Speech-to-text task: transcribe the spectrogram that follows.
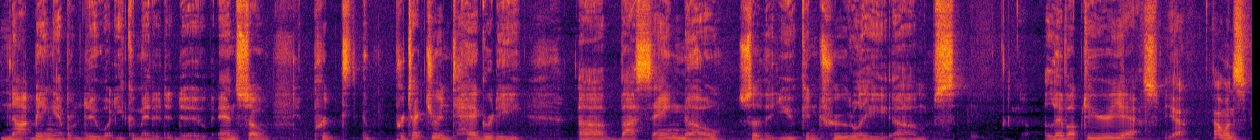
not being able to do what you committed to do. And so, pr- protect your integrity uh, by saying no, so that you can truly um, s- live up to your yes. Yeah. That one's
